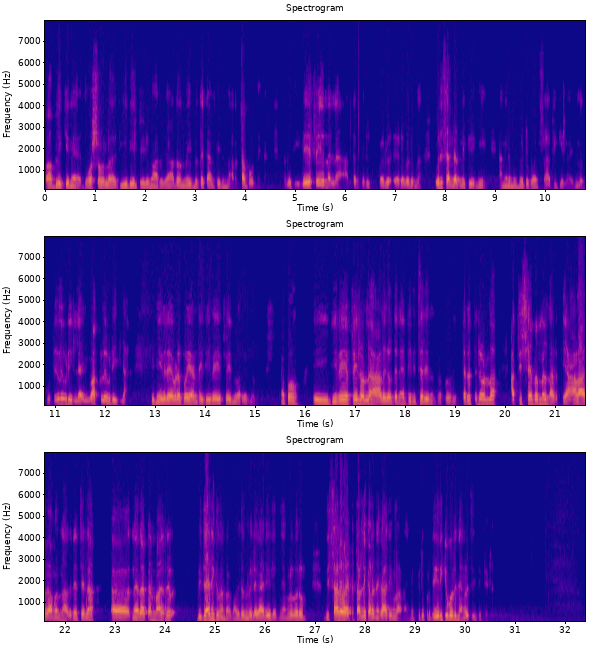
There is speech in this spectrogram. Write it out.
പബ്ലിക്കിന് ദോഷമുള്ള രീതിയിൽ പെരുമാറുക അതൊന്നും ഇന്നത്തെ കാലത്ത് ഇനി നടക്കാൻ പോകുന്നില്ല. അത് ഡിവൈഎഫ്ഐ എന്നല്ല അത്തരത്തിൽ ഇട- ഇടപെടുന്ന ഒരു സംഘടനയ്ക്ക് ഇനി അങ്ങനെ മുന്നോട്ട് പോകാൻ സാധിക്കില്ല. ഇന്ന് കുട്ടികൾ ഇവിടെ ഇല്ല യുവാക്കൾ ഇവിടെ ഇല്ല. പിന്നെ ഇവരെ എവിടെ പോയാണ് ഡിവൈഎഫ്ഐ എന്ന് പറയുന്നത്? അപ്പോ ഈ ഡിവൈഎഫ്ഐയിലുള്ള ആളുകൾ തന്നെ തിരിച്ചറിയുന്നുണ്ട്. അപ്പൊ ഇത്തരത്തിലുള്ള അധിക്ഷേപങ്ങൾ നടത്തിയ ആളാകാമെന്ന് അതിലെ ചില നേതാക്കന്മാർ വിചാരിക്കുന്നുണ്ടാകും. അതിലൊന്നും വലിയ കാര്യമില്ല ഞങ്ങൾ വെറും നിസ്സാരമായിട്ട് തള്ളിക്കളഞ്ഞ കാര്യങ്ങളാണ്. അതിനെ പ്രതികരിക്കുക പോലും ഞങ്ങൾ ചെയ്തിട്ടില്ല.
